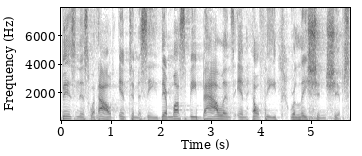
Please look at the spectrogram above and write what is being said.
business without intimacy. There must be balance in healthy relationships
